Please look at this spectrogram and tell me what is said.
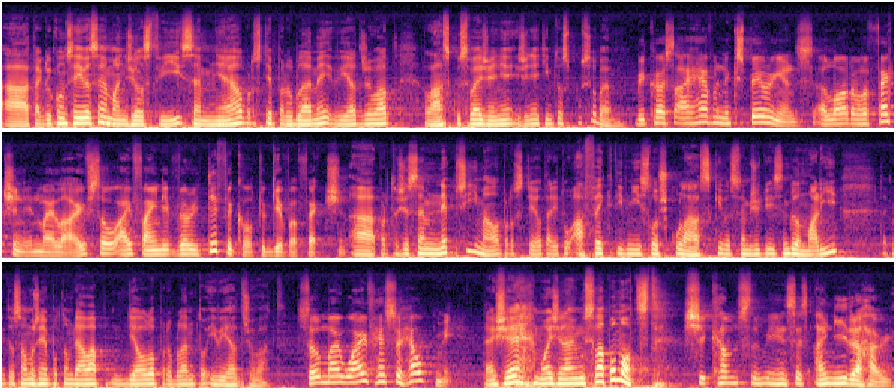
a tak dokonce i ve svém manželství jsem měl prostě problémy vyjadřovat lásku své ženě, ženě tímto způsobem. Because I haven't experienced a lot of affection in my life, so I find it very difficult to give affection. A protože jsem nepřijímal prostě jo, tady tu afektivní složku lásky ve svém životě, když jsem byl malý, tak mi to samozřejmě potom dává, dělalo problém to i vyjadřovat. So my wife has to help me. Takže moje žena mi musela pomoct. She comes to me and says, I need a hug.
